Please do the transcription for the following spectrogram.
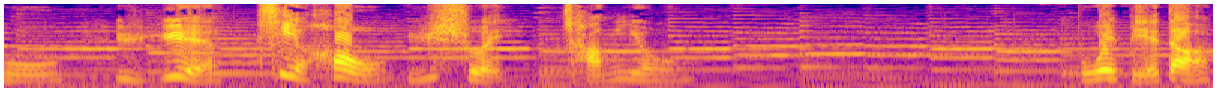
舞，雨月。邂逅雨水长流，不为别的，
